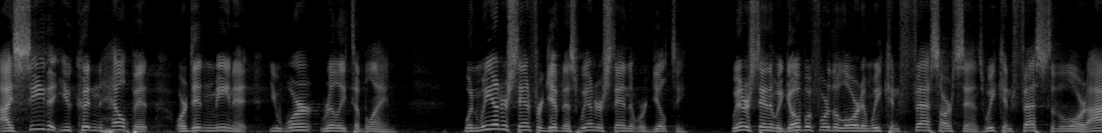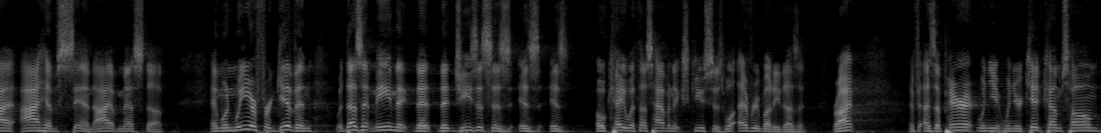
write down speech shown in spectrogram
I see that you couldn't help it or didn't mean it. You weren't really to blame. When we understand forgiveness, we understand that we're guilty. We understand that we go before the Lord and we confess our sins. We confess to the Lord, I, I have sinned, I have messed up. And when we are forgiven, it doesn't mean that, that, that Jesus is, is, is okay with us having excuses. Well, everybody does it, right? If, as a parent, when, you, when your kid comes home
